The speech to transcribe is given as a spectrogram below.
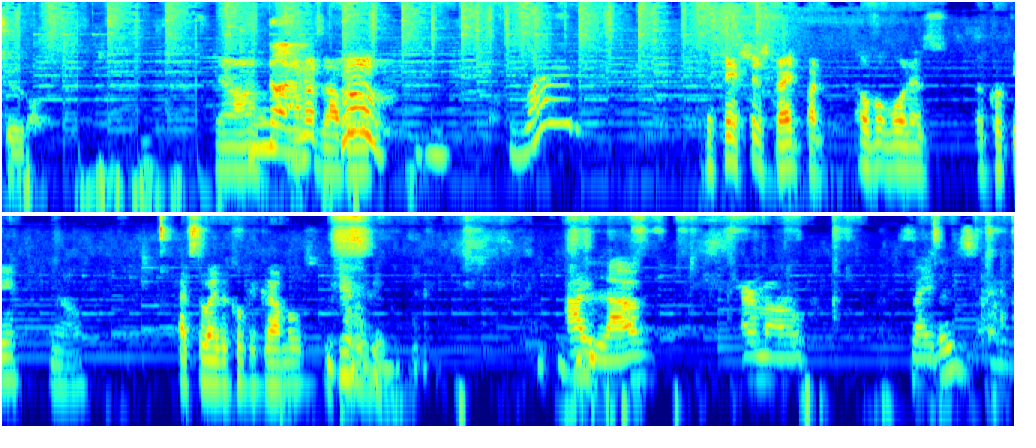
Two. Yeah. No. I'm not loving it. What? The texture is great, but overall as a cookie, you know, that's the way the cookie crumbles. I love caramel flavors, and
